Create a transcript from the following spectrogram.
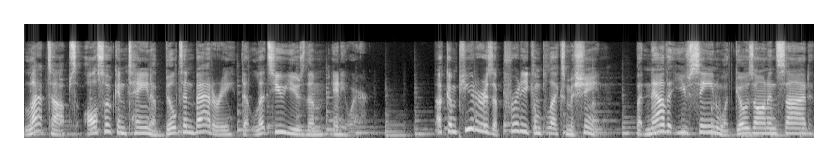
Laptops also contain a built-in battery that lets you use them anywhere. A computer is a pretty complex machine, but now that you've seen what goes on inside,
